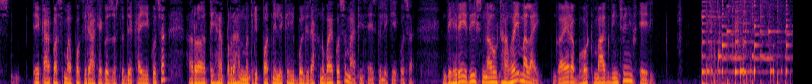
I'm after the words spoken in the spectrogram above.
एक आपसमा पखिराखेको जस्तो देखाइएको छ र त्यहाँ प्रधानमन्त्री पत्नीले केही बोलिराख्नु भएको छ। माथि चाहिँ यस्तो लेखिएको छ। धेरै रिस नउठा है मलाई गएर भोट मागिदिन्छु नि फेरि।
